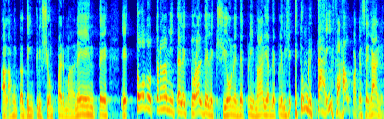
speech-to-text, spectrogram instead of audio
a las juntas de inscripción permanente, eh, todo trámite electoral de elecciones, de primarias, de plebiscito. Este hombre está ahí fajado para que se gane.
